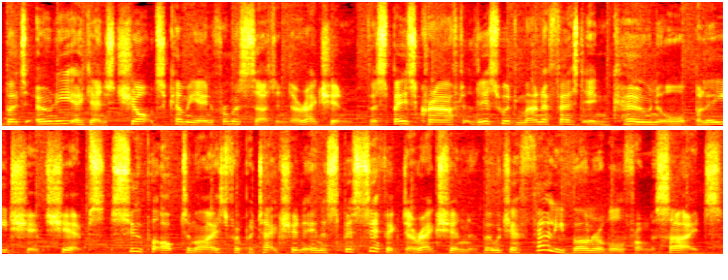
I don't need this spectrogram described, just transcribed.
but only against shots coming in from a certain direction. For spacecraft, this would manifest in cone or blade-shaped ships, super optimised for protection in a specific direction, but which are fairly vulnerable from the sides.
